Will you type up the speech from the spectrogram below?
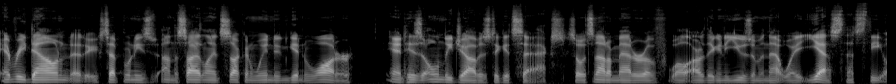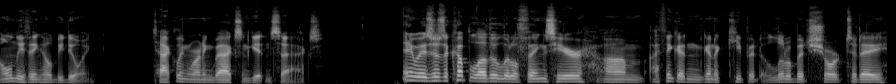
every down except when he's on the sideline sucking wind and getting water. And his only job is to get sacks. So it's not a matter of, well, are they going to use him in that way? Yes, that's the only thing he'll be doing tackling running backs and getting sacks. Anyways, there's a couple other little things here. Um, I think I'm going to keep it a little bit short today.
